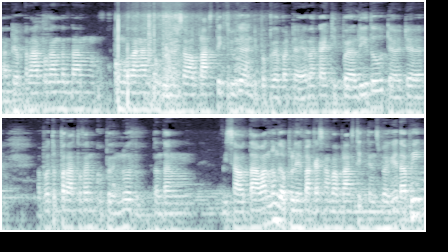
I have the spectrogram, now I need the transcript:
ada peraturan tentang pengurangan penggunaan sampah plastik juga di beberapa daerah. Kayak di Bali itu udah ada apa tuh peraturan gubernur tentang wisatawan tuh nggak boleh pakai sampah plastik dan sebagainya. Tapi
